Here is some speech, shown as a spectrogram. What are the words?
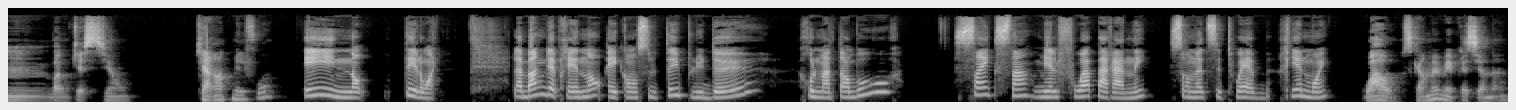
Hum, bonne question. 40 000 fois? Et non, t'es loin. La banque de prénoms est consultée plus de, roulement de tambour, 500 000 fois par année sur notre site web, rien de moins. Wow, c'est quand même impressionnant.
